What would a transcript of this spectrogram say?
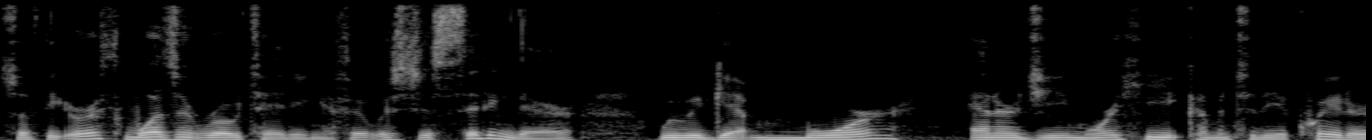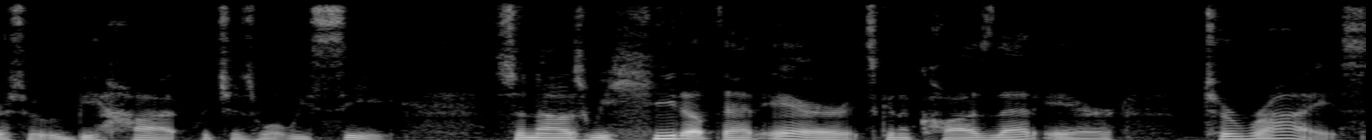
So if the Earth wasn't rotating, if it was just sitting there, we would get more energy, more heat coming to the equator, so it would be hot, which is what we see. So now as we heat up that air, it's going to cause that air to rise,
